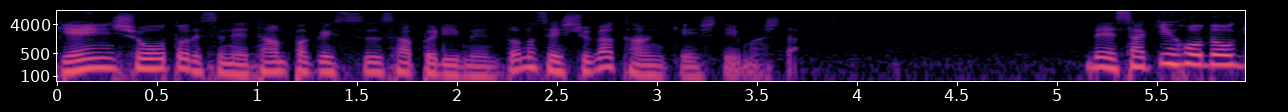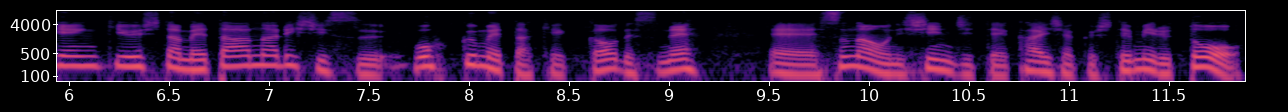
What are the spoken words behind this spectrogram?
減少とですねタンパク質サプリメントの摂取が関係していました。で先ほど言及したメタアナリシスを含めた結果をですね、えー素直に信じて解釈してみると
